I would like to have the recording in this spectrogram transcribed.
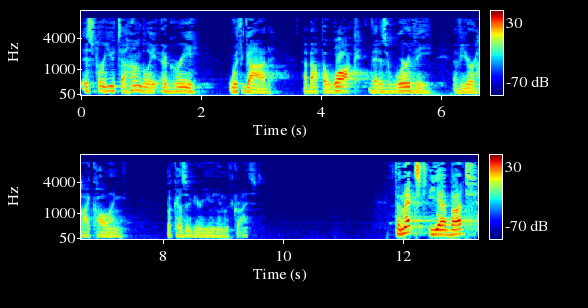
is for you to humbly agree with God about the walk that is worthy of your high calling because of your union with Christ. The next yeah but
